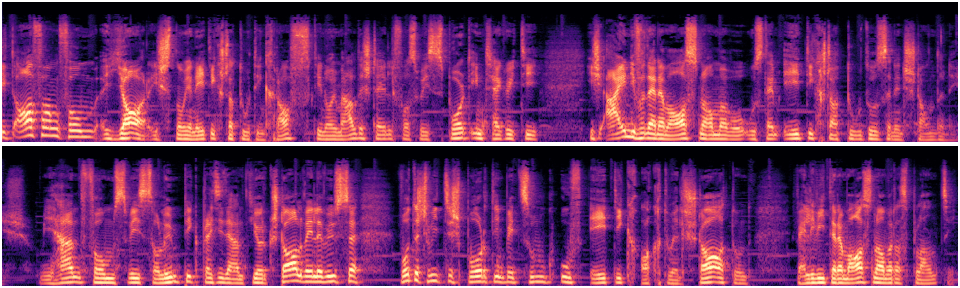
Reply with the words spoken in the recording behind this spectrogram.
Seit Anfang vom Jahr ist das neue Ethikstatut in Kraft. Die neue Meldestelle von Swiss Sport Integrity ist eine von diesen Massnahmen, die aus dem Ethikstatut entstanden ist. Wir haben vom Swiss Olympic Präsident Jörg Stahl wissen, wo der Schweizer Sport in Bezug auf Ethik aktuell steht und welche weiteren Massnahmen das plant sind.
